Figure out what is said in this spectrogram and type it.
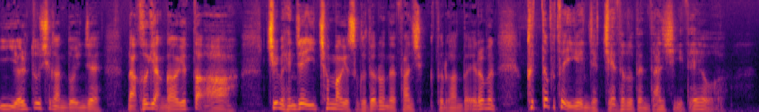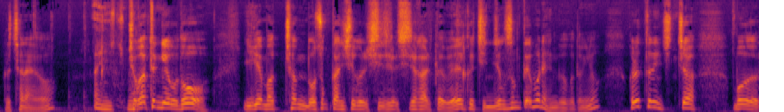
이 12시간도 이제 나 거기 안 가겠다. 지금 현재 이 천막에서 그대로 내 단식 들어간다. 이러면 그때부터 이게 이제 제대로 된 단식이 돼요. 그렇잖아요. 아니, 뭐. 저 같은 경우도 이게 뭐 처음 노숙 단식을 시작할 때 왜 그 진정성 때문에 한 거거든요. 그랬더니 진짜 뭐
